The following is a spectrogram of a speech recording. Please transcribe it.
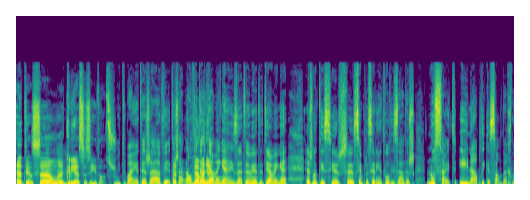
atenção uhum. a crianças e idosos. Muito bem, até já. Até já não, até, amanhã. até amanhã. Exatamente, até amanhã. As notícias eh, sempre a serem atualizadas no site e na aplicação da Renascença.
